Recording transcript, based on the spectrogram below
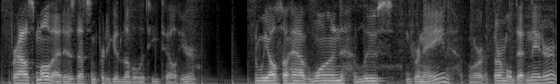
For how small that is, that's some pretty good level of detail here. And we also have one loose grenade or thermal detonator.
